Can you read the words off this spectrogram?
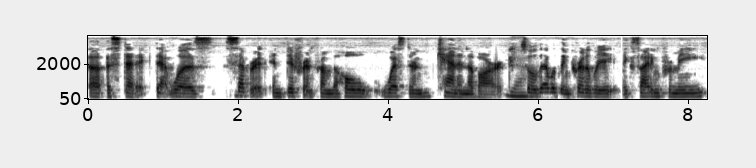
uh, aesthetic that was separate and different from the whole Western canon of art. Yeah. So that was incredibly exciting for me.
